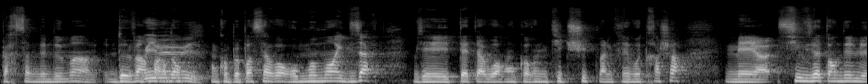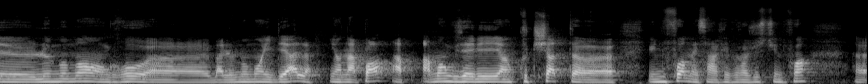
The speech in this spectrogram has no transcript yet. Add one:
personne n'est demain, devin, pardon. Donc on peut pas savoir au moment exact. Vous allez peut-être avoir encore une petite chute malgré votre achat. Mais si vous attendez le, moment, en gros, bah, le moment idéal, il n'y en a pas, à, à, moins que vous ayez un coup de chat une fois, mais ça arrivera juste une fois. Euh,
